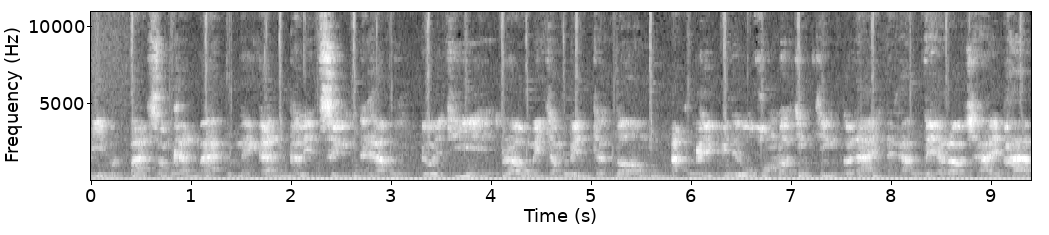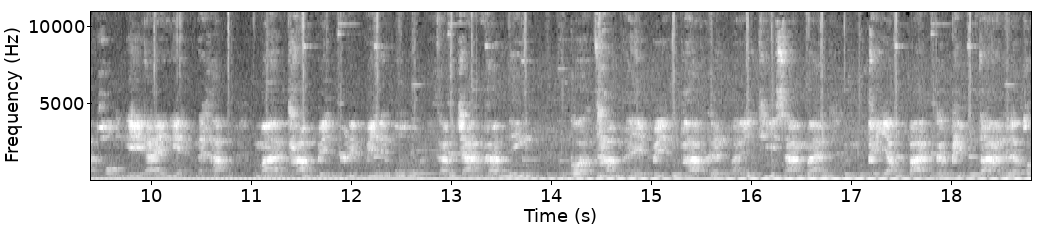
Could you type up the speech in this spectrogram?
มีบทบาทสำคัญมากในการผลิตสื่อนะครับ โดยที่เราไม่จำเป็นจะต้องอัดคลิปวิดีโอของเราจริง ๆ ก็ได้นะครับ แต่เราใช้ภาพของ AI เนี่ยนะครับ มาทำเป็นคลิปวิดีโอครับจากภาพนิ่งก็ทำให้เป็นภาพเคลื่อนไหวที่สามารถขยับปากกระพริบตาแล้วก็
